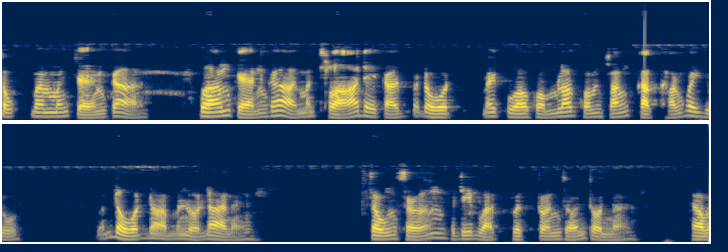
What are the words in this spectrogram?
ตกมันมันแก่นก้าความแก่นก้ามันฉลาได้การกระโดด ไม่กลัวผมรักผมสังกักขังไว้อยู่ มันโดดได้มันโดดได้นะส่งเสริมปฏิบัติฝึกตนสอนตนนะเอาไป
